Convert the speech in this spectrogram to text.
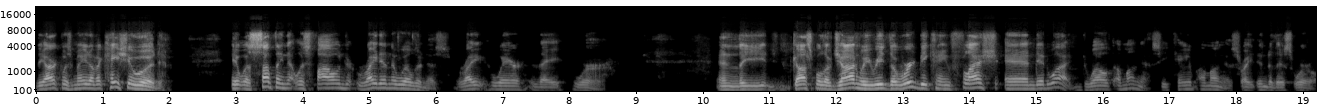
The ark was made of acacia wood. It was something that was found right in the wilderness, right where they were. In the Gospel of John, we read the Word became flesh and did what? Dwelt among us. He came among us right into this world.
